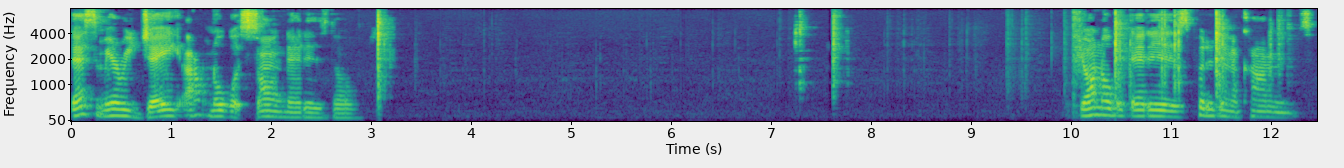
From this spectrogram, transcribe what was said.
That's Mary J. I don't know what song that is though. If y'all know what that is, put it in the comments.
